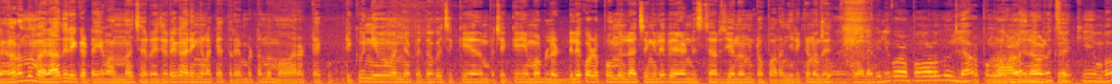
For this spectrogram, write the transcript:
വേറൊന്നും വരാതിരിക്കട്ടെ. ഈ വന്ന ചെറിയ ചെറിയ കാര്യങ്ങളൊക്കെ എത്രയും പെട്ടെന്ന് മാറട്ടെ. കുട്ടിക്കും ഇനിയും മഞ്ഞപ്പിത്തൊക്കെ ചെക്ക് ചെയ്യുമ്പോൾ ചെക്ക് ചെയ്യുമ്പോൾ ബ്ലഡിൽ കുഴപ്പമൊന്നും ഇല്ലാച്ചെങ്കിൽ വേഗം ഡിസ്ചാർജ് ചെയ്യാൻ കേട്ടോ കുഴപ്പങ്ങളൊന്നും ഇല്ല ചെയ്യുമ്പോ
